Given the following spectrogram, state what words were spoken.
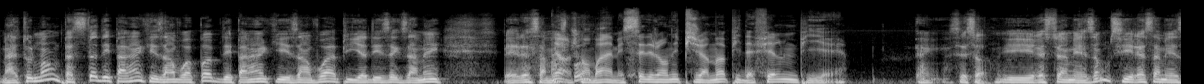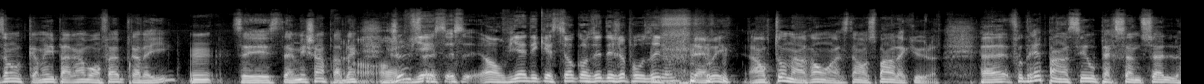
monde. Ben, à tout le monde. Parce que si t'as des parents qui les envoient pas, puis des parents qui les envoient, puis il y a des examens, ben là, ça marche Non, je pas. comprends, mais si c'est des journées de pyjama, puis de films, puis... euh, Ben, c'est ça. Ils restent à la maison. S'ils restent à la maison, comment les parents vont faire pour travailler? Hmm. C'est, c'est un méchant problème. On, Juste, revient, euh, on revient à des questions qu'on s'est déjà posées, là. ben oui, on retourne en rond, hein, on se mord la queue. Là. Euh, faudrait penser aux personnes seules. là.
